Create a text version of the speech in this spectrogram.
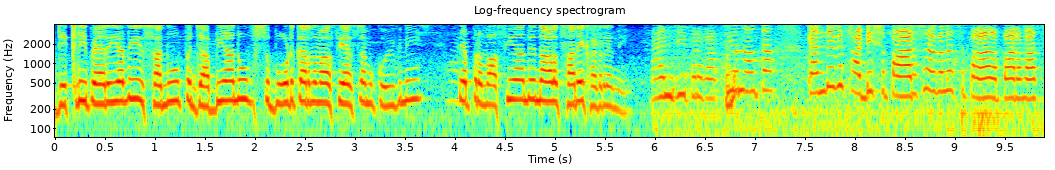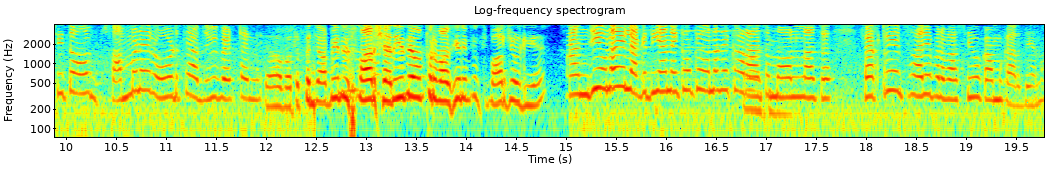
ਦੇਖਣੀ ਪੈ ਰਹੀ ਆ ਵੀ ਸਾਨੂੰ ਪੰਜਾਬੀਆਂ ਨੂੰ ਸਪੋਰਟ ਕਰਨ ਵਾਸਤੇ ਇਸ ਟਾਈਮ ਕੋਈ ਵੀ ਨਹੀਂ ਤੇ ਪ੍ਰਵਾਸੀਆਂ ਦੇ ਨਾਲ ਸਾਰੇ ਖੜ ਰਹੇ ਨੇ। ਹਾਂਜੀ ਪ੍ਰਵਾਸੀਆਂ ਨਾਲ ਤਾਂ ਕਹਿੰਦੇ ਵੀ ਸਾਡੀ ਸਿਫਾਰਿਸ਼ ਅਗਲੇ ਸਿਫਾਰ ਪ੍ਰਵਾਸੀ ਤਾਂ ਉਹ ਸਾਹਮਣੇ ਰੋਡ ਤੇ ਅੱਜ ਵੀ ਬੈਠੇ ਨੇ। ਕਿਆ ਬਾਤ ਹੈ ਪੰਜਾਬੀ ਦੀ ਸਪਾਰਸ਼ ਹੈ ਨਹੀਂ ਤੇ ਪ੍ਰਵਾਸੀਆਂ ਦੀ ਸਪਾਰਸ਼ ਹੋ ਗਈ ਹੈ। ਹਾਂਜੀ ਉਹਨਾਂ ਦੀ ਲੱਗਦੀਆਂ ਨੇ ਕਿਉਂਕਿ ਉਹਨਾਂ ਦੇ ਘਰਾਂ 'ਚ ਮੌਲਾਂ 'ਚ ਫੈਕਟਰੀਆਂ 'ਚ ਸਾਰੇ ਪ੍ਰਵਾਸੀ ਉਹ ਕੰਮ ਕਰਦੇ ਆ ਨਾ।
